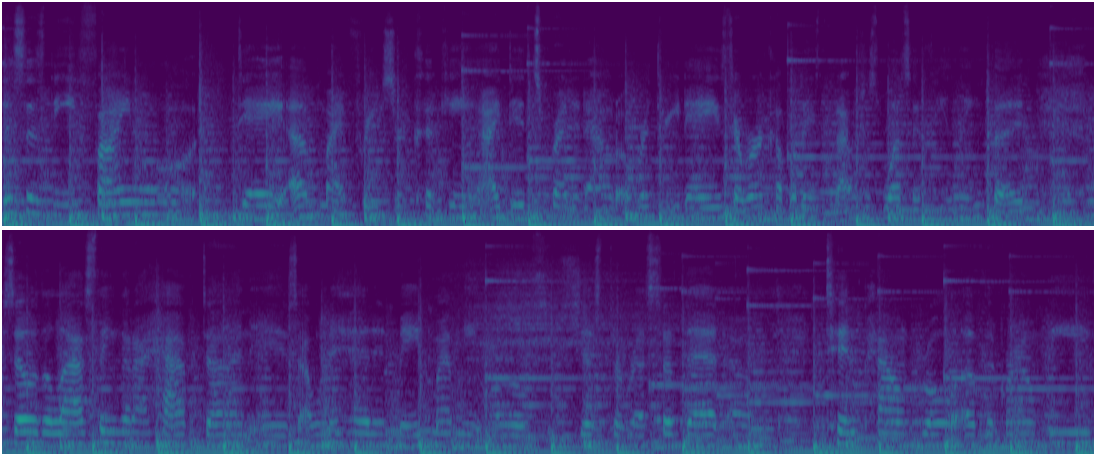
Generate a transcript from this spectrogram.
this is the final day of my freezer cooking. I did spread it out over three days. There were a couple days that I just wasn't feeling good. So the last thing that I have done is I went ahead and made my meatloaf. Just the rest of that um, 10 pound roll of the ground beef.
